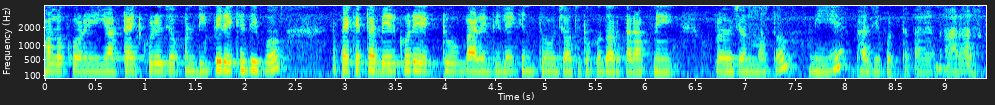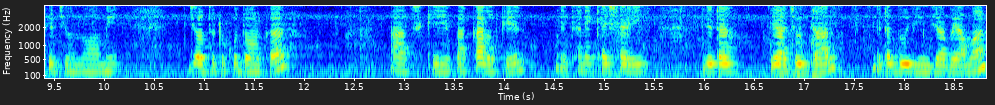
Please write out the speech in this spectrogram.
ভালো করে ইয়ার টাইট করে যখন ডিপে রেখে দিব, প্যাকেটটা বের করে একটু বাড়ি দিলে কিন্তু যতটুকু দরকার আপনি প্রয়োজন মতো নিয়ে ভাজি করতে পারেন। আর আজকের জন্য আমি যতটুকু দরকার আজকে বা কালকে এখানে খেসারি, যেটা পেঁয়াজুর ডাল, এটা দুই দিন যাবে আমার।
